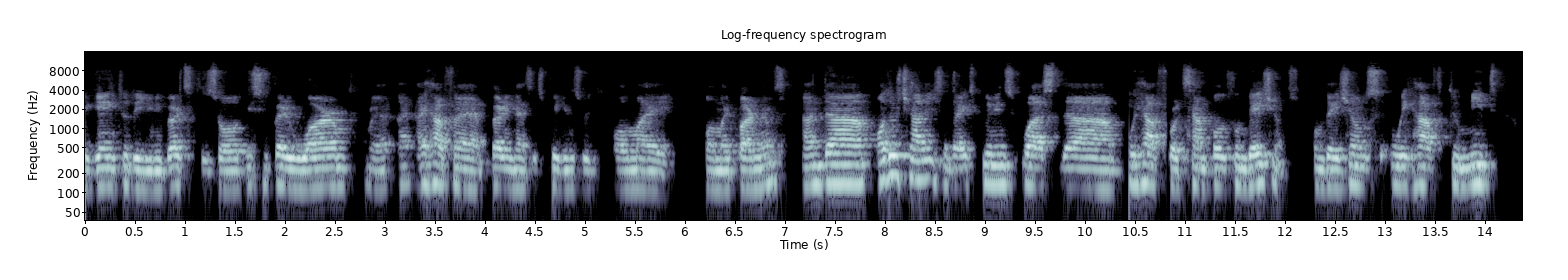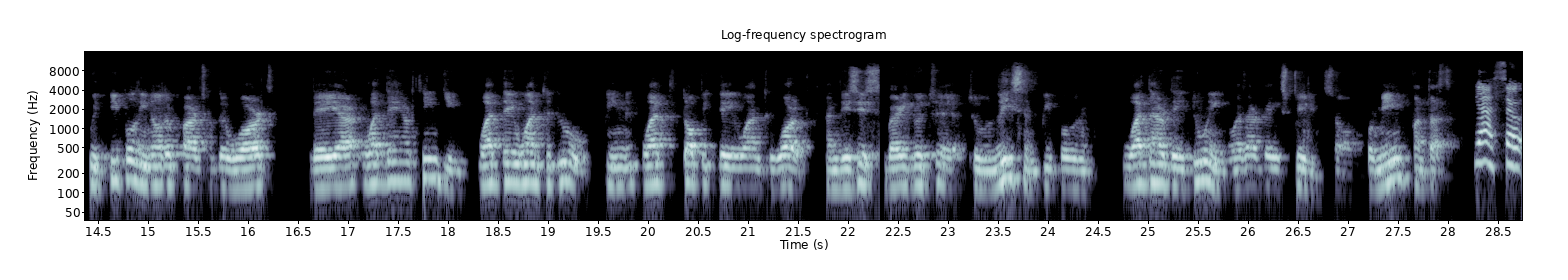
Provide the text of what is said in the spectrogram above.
again to the university. So this is very warm. I, have a very nice experience with all my all my partners. And uh, other challenge that I experienced was the, we have, for example, foundations. Foundations, we have to meet with people in other parts of the world. They are what they are thinking, what they want to do, in what topic they want to work. And this is very good to, to listen people what are they doing? What are they experiencing? So for me fantastic. Yeah so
